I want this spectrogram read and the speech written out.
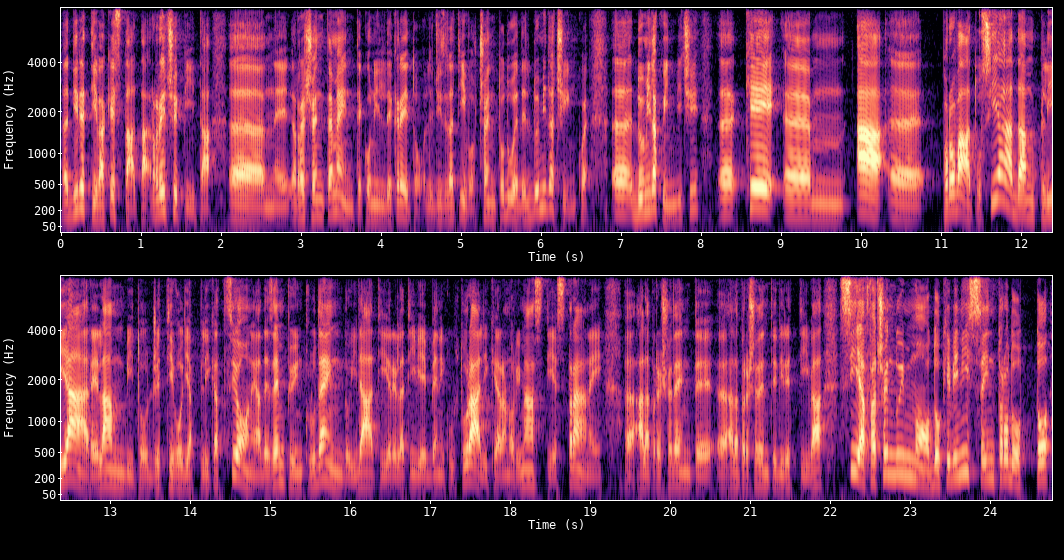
eh, direttiva che è stata recepita recentemente con il decreto legislativo 102 del 2005, 2015 che ehm, ha provato sia ad ampliare l'ambito oggettivo di applicazione, ad esempio includendo i dati relativi ai beni culturali che erano rimasti estranei eh, alla, precedente, eh, alla, precedente, direttiva, sia facendo in modo che venisse introdotto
